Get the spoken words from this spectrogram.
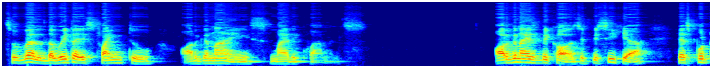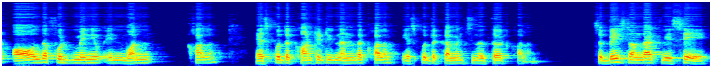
So well, the waiter is trying to organize my requirements. Organize because if you see here, he has put all the food menu in one column, he has put the quantity in another column, he has put the comments in the third column. So based on that, we say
